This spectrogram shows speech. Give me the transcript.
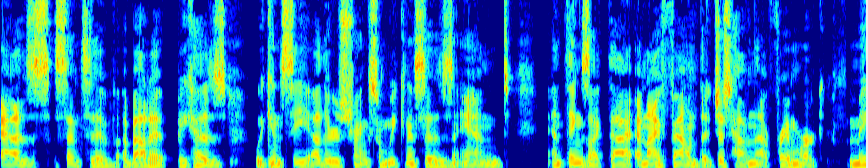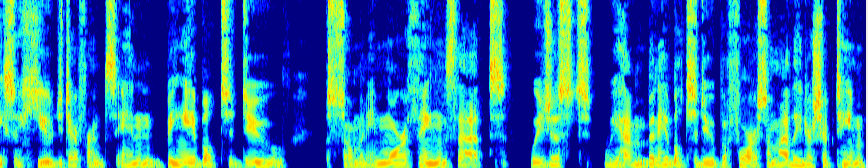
as sensitive about it because we can see others' strengths and weaknesses and and things like that. And I found that just having that framework makes a huge difference in being able to do so many more things that we just we haven't been able to do before so my leadership team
